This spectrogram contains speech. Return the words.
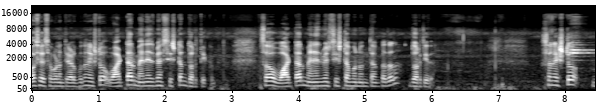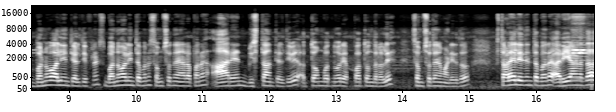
ಅವಶೇಷಗಳು ಅಂತ ಹೇಳ್ಬೋದು. ನೆಕ್ಸ್ಟು ವಾಟರ್ ಮ್ಯಾನೇಜ್ಮೆಂಟ್ ಸಿಸ್ಟಮ್ ದೊರೆತಿತ್ತು ಸೊ ವಾಟರ್ ಮ್ಯಾನೇಜ್ಮೆಂಟ್ ಸಿಸ್ಟಮ್ ಅನ್ನುವಂಥದ್ದು ದೊರೆತಿದೆ. ಸೊ ನೆಕ್ಸ್ಟು ಬನ್ವಾಲಿ ಅಂತ ಹೇಳ್ತೀವಿ ಫ್ರೆಂಡ್ಸ್ ಬನ್ವಾಲಿ ಅಂತ ಬಂದರೆ ಸಂಶೋಧನೆ ಯಾರಪ್ಪ ಅಂದರೆ ಆರ್ ಎನ್ ಬಿಸ್ತಾ ಅಂತ ಹೇಳ್ತೀವಿ. ಹತ್ತೊಂಬತ್ತು ನೂರ ಎಪ್ಪತ್ತೊಂದರಲ್ಲಿ ಸಂಶೋಧನೆ ಮಾಡಿರೋದು. ಸ್ಥಳ ಅಂತ ಬಂದರೆ ಹರಿಯಾಣದ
